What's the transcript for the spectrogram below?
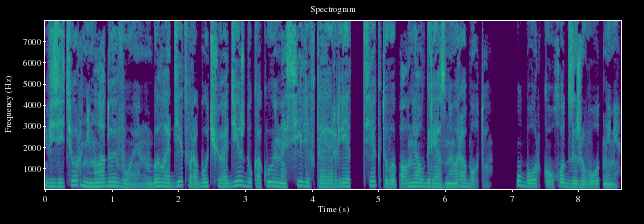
Визитер, немолодой воин, был одет в рабочую одежду, какую носили в Тайрлет те, кто выполнял грязную работу. Уборка, уход за животными,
